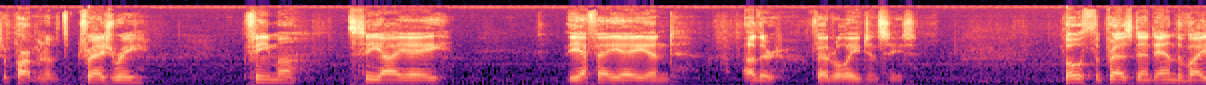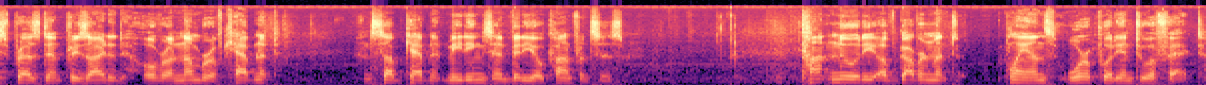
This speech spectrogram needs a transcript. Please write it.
the Department of Treasury, FEMA, CIA, the FAA, and other federal agencies. Both the President and the Vice President presided over a number of cabinet and sub-cabinet meetings and video conferences. Continuity of government plans were put into effect.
